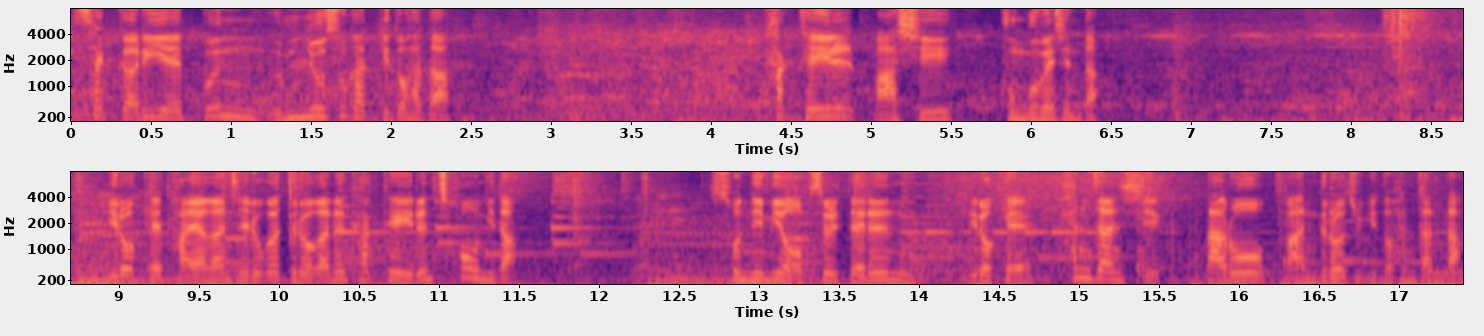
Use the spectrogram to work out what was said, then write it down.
색깔이 예쁜 음료수 같기도 하다. 칵테일 맛이 궁금해진다. 이렇게 다양한 재료가 들어가는 칵테일은 처음이다. 손님이 없을 때는 이렇게 한 잔씩 따로 만들어주기도 한단다.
